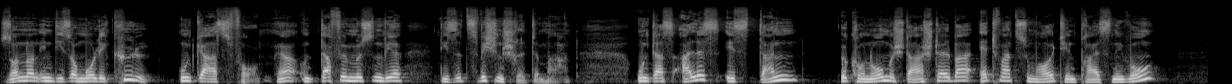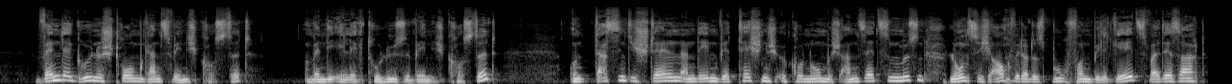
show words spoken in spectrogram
sondern in dieser Molekül- und Gasform. Ja? Und dafür müssen wir diese Zwischenschritte machen. Und das alles ist dann ökonomisch darstellbar, etwa zum heutigen Preisniveau, wenn der grüne Strom ganz wenig kostet und wenn die Elektrolyse wenig kostet. Und das sind die Stellen, an denen wir technisch-ökonomisch ansetzen müssen. Lohnt sich auch wieder das Buch von Bill Gates, weil der sagt,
